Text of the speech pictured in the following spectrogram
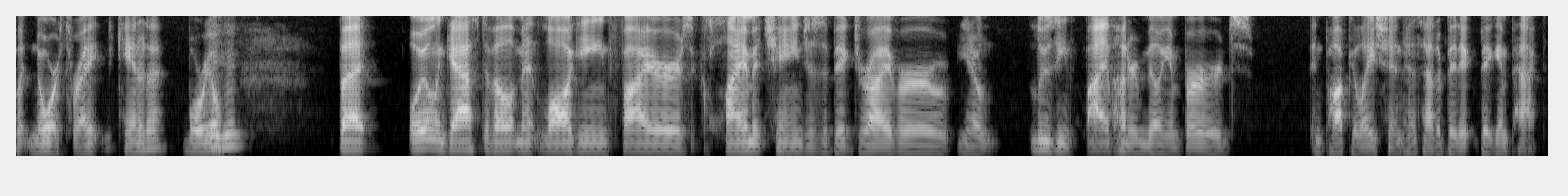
but north, right? Canada, boreal. Mm-hmm. But oil and gas development, logging, fires, climate change is a big driver. You know, losing 500 million birds in population has had a big, big impact.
